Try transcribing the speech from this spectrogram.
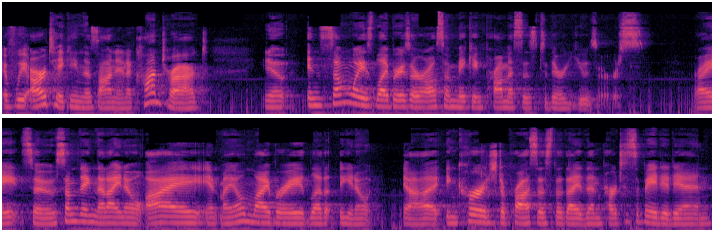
if we are taking this on in a contract, you know, in some ways, libraries are also making promises to their users, right? So something that I know I, in my own library, let you know, uh, encouraged a process that I then participated in,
